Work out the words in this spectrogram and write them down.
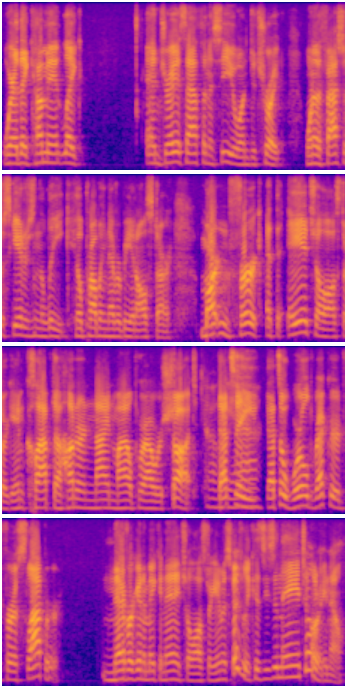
where they come in like Andreas Athanasiou on Detroit, one of the fastest skaters in the league. He'll probably never be an All Star. Martin Frk at the AHL All Star game clapped a 109 mile per hour shot. Oh, that's yeah. a that's a world record for a slapper. Never going to make an NHL All Star game, especially because he's in the AHL right now.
